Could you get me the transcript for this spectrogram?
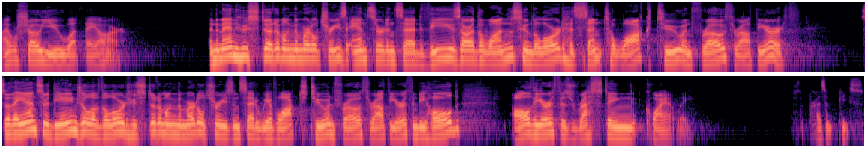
I will show you what they are. And the man who stood among the myrtle trees answered and said, These are the ones whom the Lord has sent to walk to and fro throughout the earth. So they answered the angel of the Lord who stood among the myrtle trees and said, We have walked to and fro throughout the earth, and behold, all the earth is resting quietly. It's the present peace.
